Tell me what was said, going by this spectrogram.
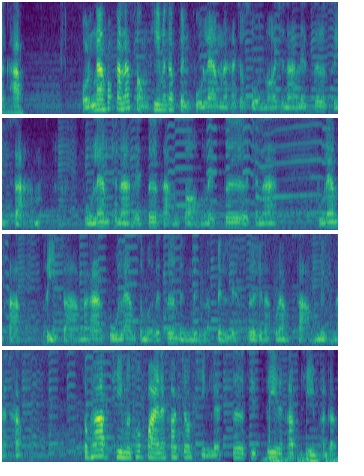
นะครับ ผลงานพบกันทั้งสองทีมนะครับเป็นฟูลแลมนะฮะเจ้าสวนน้อยชนะเลสเตอร์4-3ฟูลแลมชนะเลสเตอร์3-2เลสเตอร์ชนะฟูลแลม3 4-3นะฮะฟูลแลมเสมอเลสเตอร์1-1 และเป็นเลสเตอร์ชนะฟูลแลม3-1 นะครับ สภาพทีมโดยทั่วไปนะครับ เจ้าถิ่นเลสเตอร์ซิตี้นะครับ ทีมอันดับ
